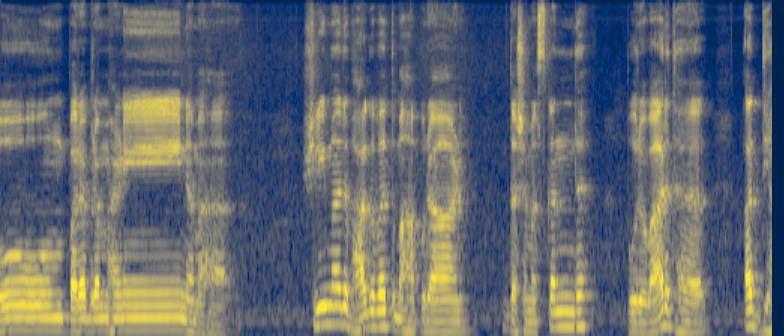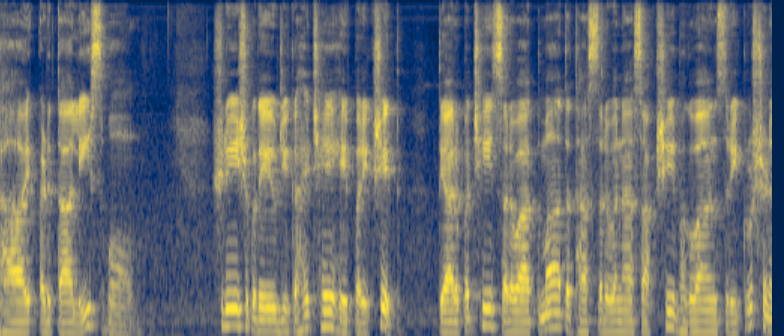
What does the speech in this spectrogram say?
ઓમ પરબ્રહ્મણે નમઃ શ્રીમદ્ ભાગવત મહાપુરાણ દશમ સ્કંધ પૂર્વાર્ધ અધ્યાય અડતાલીસમો શ્રી શુકદેવજી કહે છે હે પરીક્ષિત ત્યાર પછી સર્વાત્મા તથા સર્વના સાક્ષી ભગવાન શ્રી કૃષ્ણ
